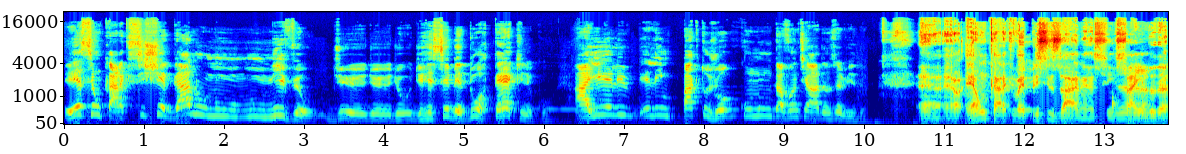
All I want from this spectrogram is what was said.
Esse é um cara que, se chegar num, num nível de, de, de, de recebedor técnico, aí ele, ele impacta o jogo como um Davante Adams da vida. É, é, é, um cara que vai precisar, né? Assim, uhum. saindo, da,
